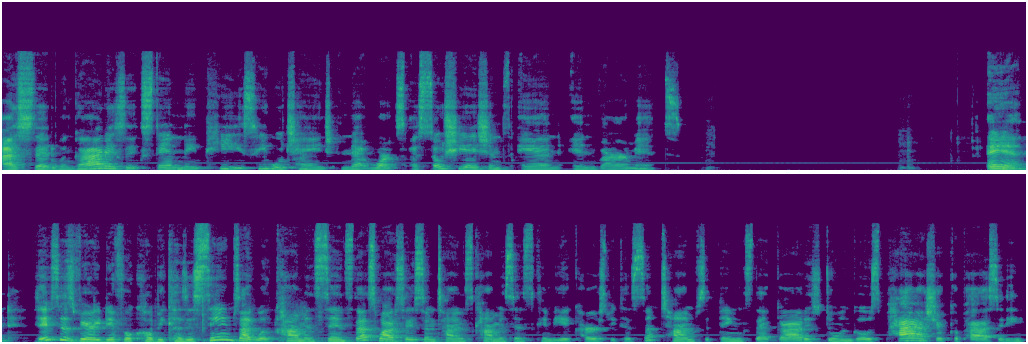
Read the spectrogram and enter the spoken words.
I said, when God is extending peace, He will change networks, associations, and environments. And this is very difficult because it seems like with common sense, that's why I say sometimes common sense can be a curse because sometimes the things that God is doing goes past your capacity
